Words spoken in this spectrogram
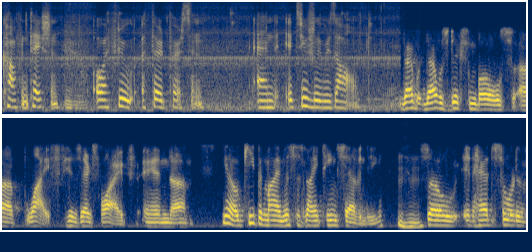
confrontation, mm-hmm. or through a third person. And it's usually resolved that that was Dixon Bowles' uh, wife, his ex-wife, and um, you know, keep in mind this is 1970, mm-hmm. so it had sort of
